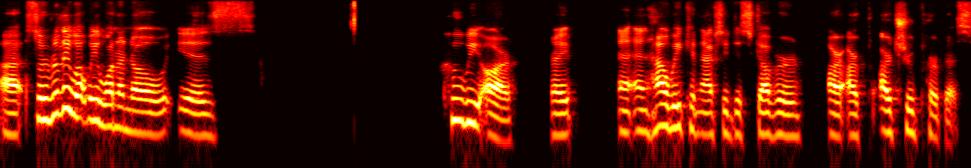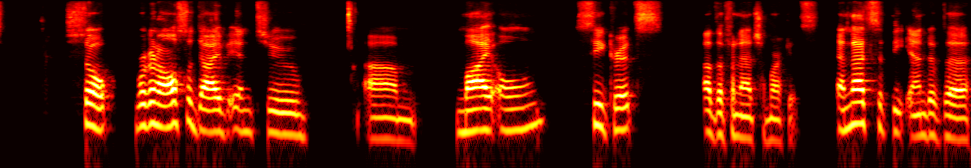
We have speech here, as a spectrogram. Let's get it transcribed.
Uh, so really, what we want to know is who we are, right? And, and how we can actually discover our, our, our true purpose. So we're going to also dive into um, my own secrets of the financial markets. And that's at the end of the,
